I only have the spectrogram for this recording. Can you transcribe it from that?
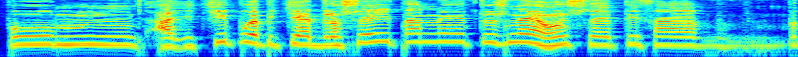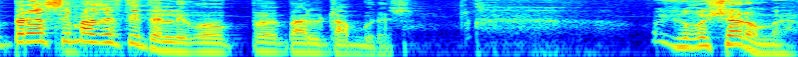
Που μ, α, εκεί που επικέντρωσε ήταν ε, τους νέους. Ε, τι θα... Πρέπει να συμμαζευτείτε λίγο π- πάλι τάμπουρες. Όχι, εγώ χαίρομαι.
